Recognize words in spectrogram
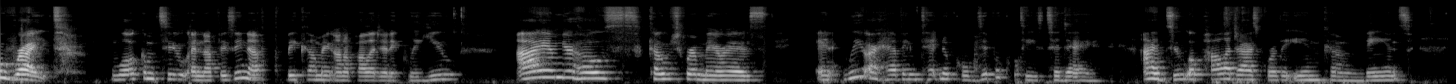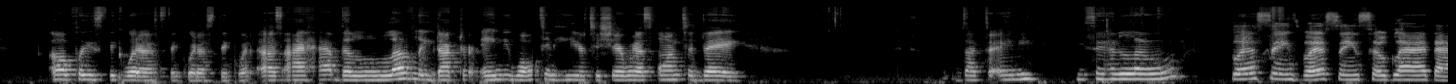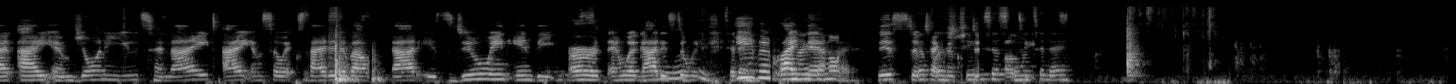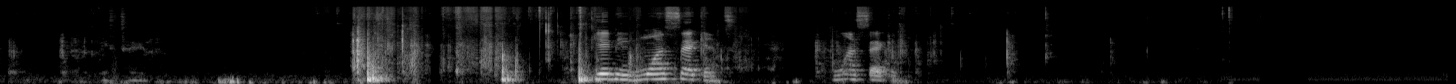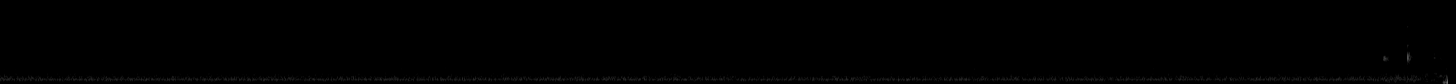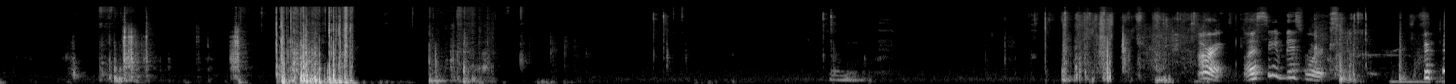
All right. Welcome to Enough is Enough Becoming Unapologetically You. I am your host, Coach Ramirez, and we are having technical difficulties today. I do apologize for the inconvenience. Oh, please stick with us, stick with us, stick with us. I have the lovely Dr. Amy Walton here to share with us on today. Dr. Amy, you say hello. Blessings, blessings. So glad that I am joining you tonight. I am so excited about what God is doing in the earth and what God is doing today. Oh even oh right now God. in midst of technical difficulties. today. Give me one second. One second. All right, let's see if this works. let's see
